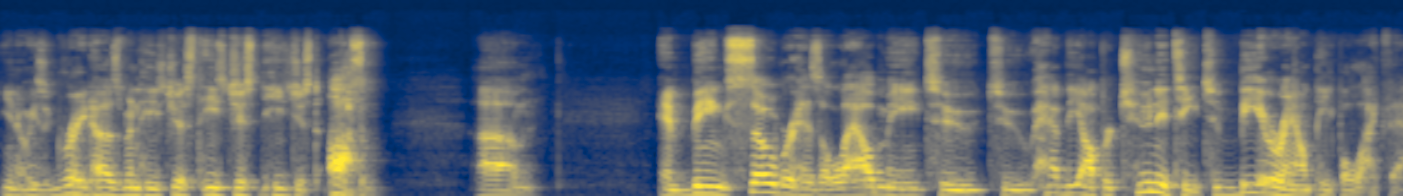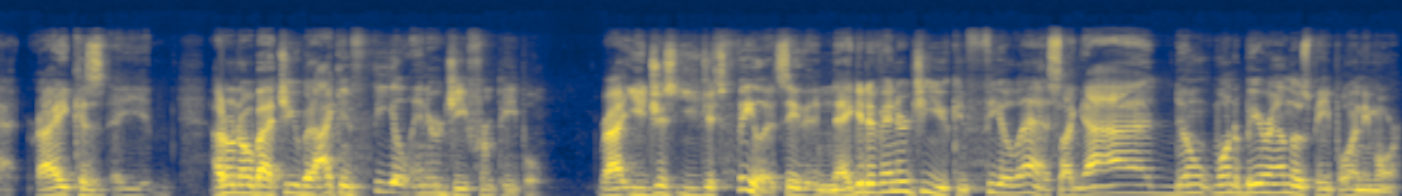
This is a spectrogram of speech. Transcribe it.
you know, he's a great husband. He's just, he's just, he's just awesome. Um, and being sober has allowed me to to have the opportunity to be around people like that right because i don't know about you but i can feel energy from people right? You just you just feel it. It's either negative energy, you can feel that. It's like I don't want to be around those people anymore,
